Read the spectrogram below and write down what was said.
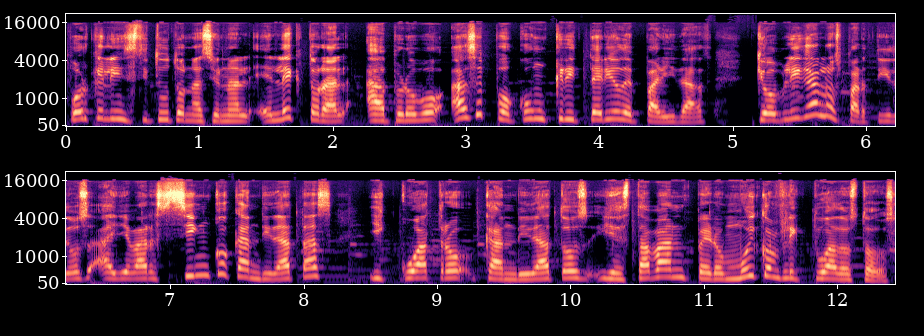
porque el Instituto Nacional Electoral aprobó hace poco un criterio de paridad que obliga a los partidos a llevar cinco candidatas y cuatro candidatos y estaban pero muy conflictuados todos.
